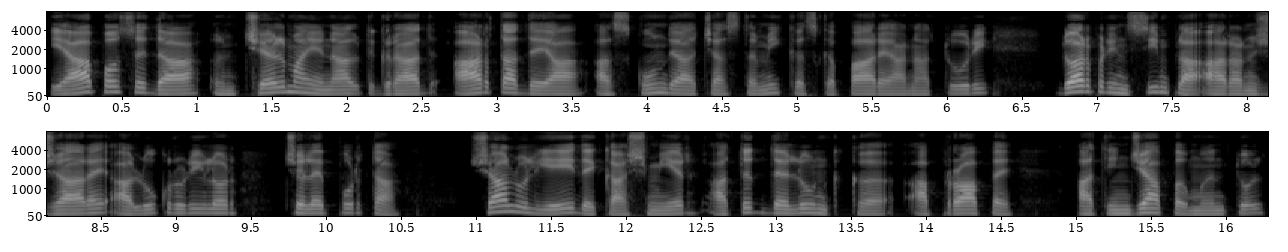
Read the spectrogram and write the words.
ea poseda în cel mai înalt grad arta de a ascunde această mică scăpare a naturii doar prin simpla aranjare a lucrurilor ce le purta. Șalul ei de cașmir, atât de lung că aproape atingea pământul,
